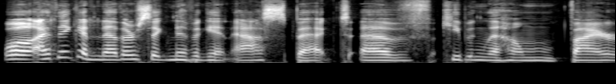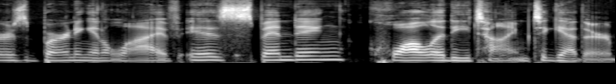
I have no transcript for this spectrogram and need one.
Well, I think another significant aspect of keeping the home fires burning and alive is spending quality time together.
